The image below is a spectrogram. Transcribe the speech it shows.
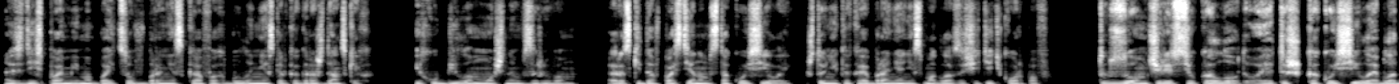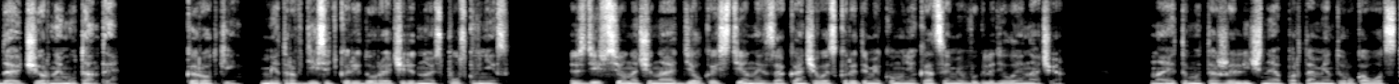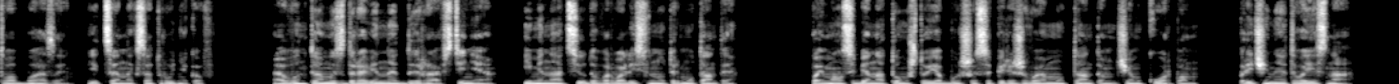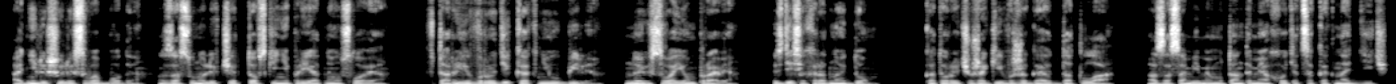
Здесь помимо бойцов в бронескафах было несколько гражданских. Их убило мощным взрывом, раскидав по стенам с такой силой, что никакая броня не смогла защитить корпов. Тузом через всю колоду, а это ж какой силой обладают черные мутанты. Короткий, метров десять коридор и очередной спуск вниз. Здесь все, начиная отделкой стены и заканчивая скрытыми коммуникациями, выглядело иначе. На этом этаже личные апартаменты руководства базы и ценных сотрудников. А вон там и здоровенная дыра в стене. Именно отсюда ворвались внутрь мутанты. Поймал себя на том, что я больше сопереживаю мутантам, чем корпам. Причина этого ясна. Одни лишили свободы, засунули в чертовски неприятные условия. Вторые вроде как не убили, но и в своем праве. Здесь их родной дом, который чужаки выжигают дотла, а за самими мутантами охотятся как на дичь.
